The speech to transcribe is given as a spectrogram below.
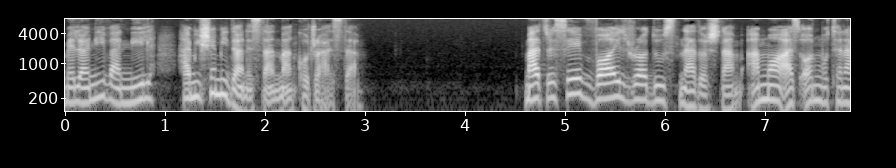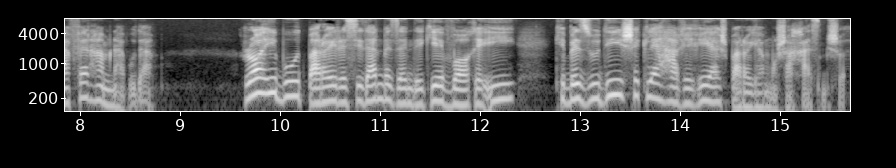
ملانی و نیل همیشه می دانستند من کجا هستم. مدرسه وایل را دوست نداشتم اما از آن متنفر هم نبودم. راهی بود برای رسیدن به زندگی واقعی که به زودی شکل حقیقیش برایم مشخص می شد.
